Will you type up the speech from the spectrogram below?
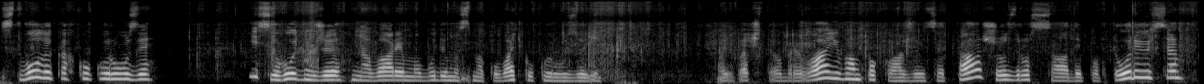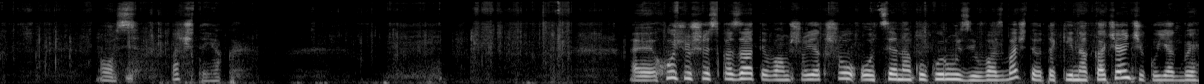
стволиках кукурузи. І сьогодні вже наваримо, будемо смакувати кукурузою. Ось, бачите, обриваю вам, показую. Це та, що з розсади. Повторююся. Ось, бачите як. Хочу ще сказати вам, що якщо оце на кукурузі у вас, бачите, отакий на качанчику, якби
